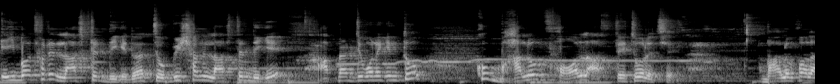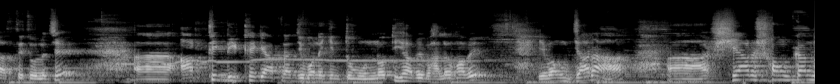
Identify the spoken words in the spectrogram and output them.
এই বছরের লাস্টের দিকে, দু হাজার চব্বিশ সালের লাস্টের দিকে আপনার জীবনে কিন্তু খুব ভালো ফল আসতে চলেছে। ভালো ফল আসতে চলেছে। আর্থিক দিক থেকে আপনার জীবনে কিন্তু উন্নতি হবে, ভালো হবে। এবং যারা শেয়ার সংক্রান্ত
